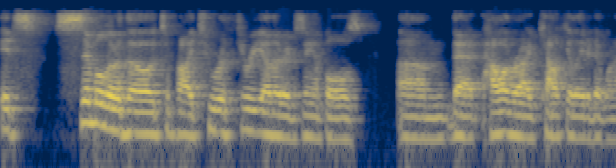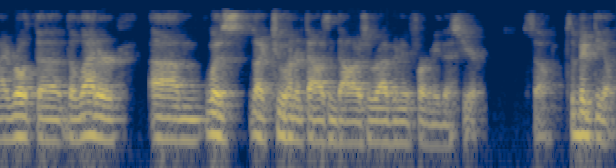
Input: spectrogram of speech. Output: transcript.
It's similar though to probably two or three other examples um, that, however I calculated it when I wrote the the letter, um, was like two hundred thousand dollars of revenue for me this year. So it's a big deal.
